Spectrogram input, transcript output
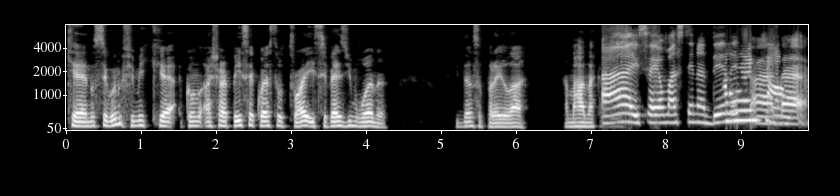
Que é no segundo filme, que é quando a Sharpay sequestra o Troy e se veste de Moana. E dança pra ele lá, amarrado na cabeça. Ah, isso aí é uma cena deletada.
